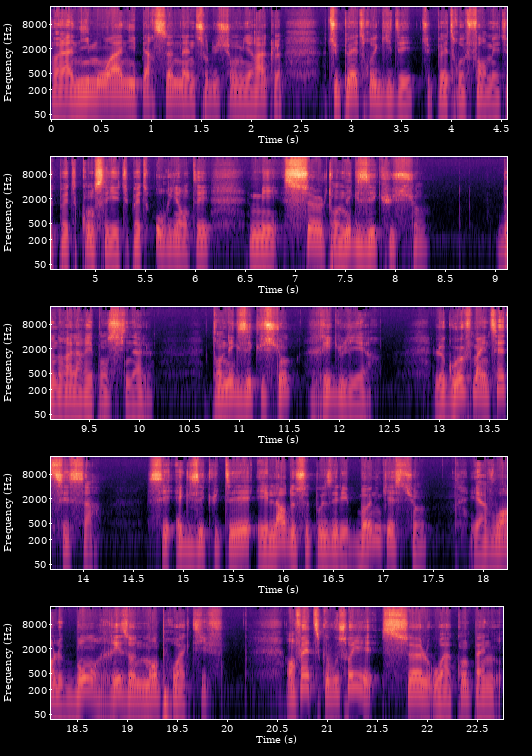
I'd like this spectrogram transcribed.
voilà, ni moi ni personne n'a une solution miracle. Tu peux être guidé, tu peux être formé, tu peux être conseillé, tu peux être orienté, mais seule ton exécution donnera la réponse finale. Exécution régulière. Le growth mindset, c'est ça. C'est exécuter et l'art de se poser les bonnes questions et avoir le bon raisonnement proactif. En fait, que vous soyez seul ou accompagné,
